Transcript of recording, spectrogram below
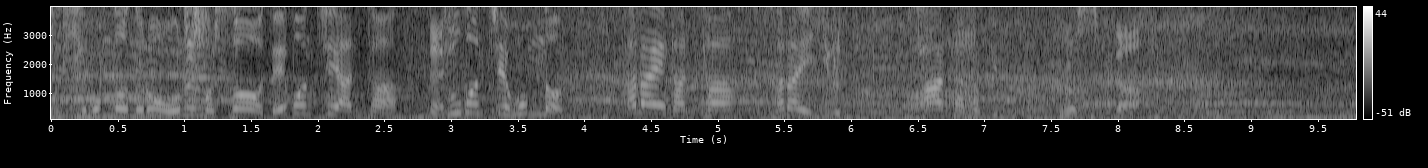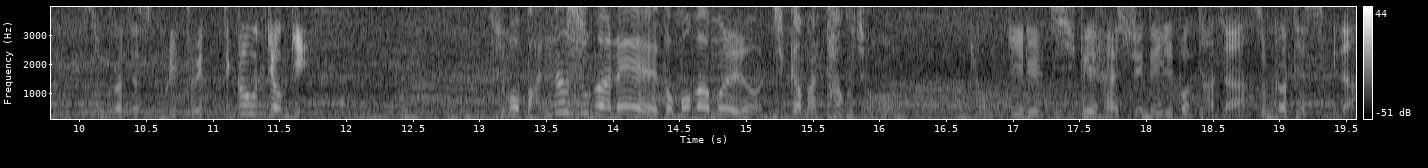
이 홈런으로 오늘 벌써 네 번째 안타, 네. 두 번째 홈런, 하나의 단타, 하나의 이루타, 4안타 경기입니다. 그렇습니다. 소크라테스 브리토의 뜨거운 경기. 뭐 맞는 순간에 넘어감을 직감한 타구죠. 경기를 지배할 수 있는 1번 타자 소크라테스입니다.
